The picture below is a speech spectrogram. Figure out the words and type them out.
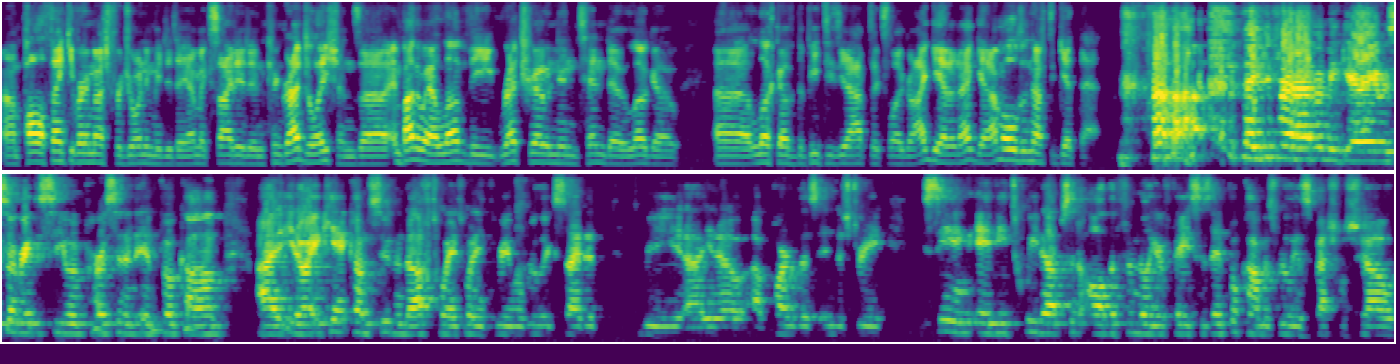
Um, Paul, thank you very much for joining me today. I'm excited and congratulations. Uh, and by the way, I love the retro Nintendo logo uh, look of the PTZ Optics logo. I get it. I get it. I'm old enough to get that. Thank you for having me, Gary. It was so great to see you in person in InfoComm. I, you know, it can't come soon enough. 2023. We're really excited to be, uh, you know, a part of this industry. Seeing AV tweet ups and all the familiar faces. InfoComm is really a special show.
